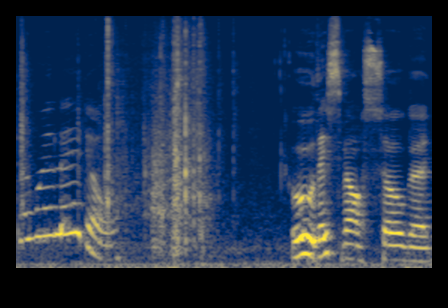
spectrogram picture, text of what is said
They're little. Ooh, they smell so good.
